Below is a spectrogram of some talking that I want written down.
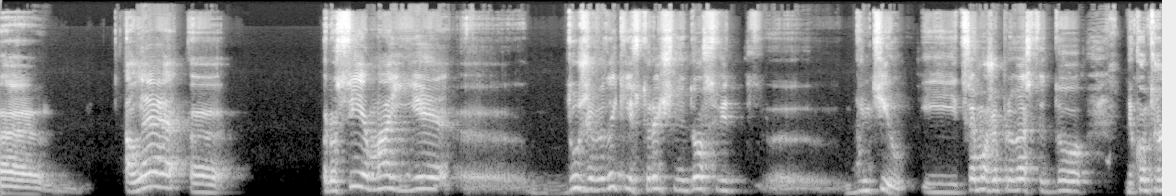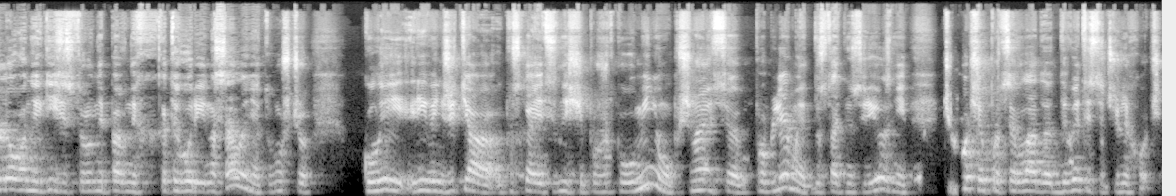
Е, але е, Росія має е, дуже великий історичний досвід бунтів, і це може привести до неконтрольованих дій зі сторони певних категорій населення, тому що коли рівень життя опускається нижче прожиткового мінімуму, починаються проблеми достатньо серйозні, чи хоче про це влада дивитися, чи не хоче.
